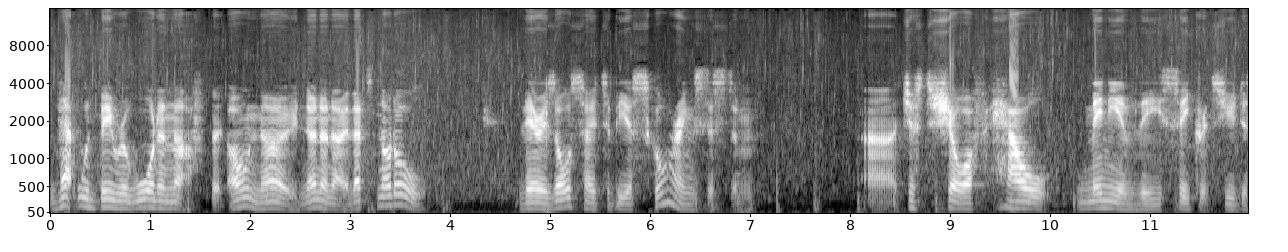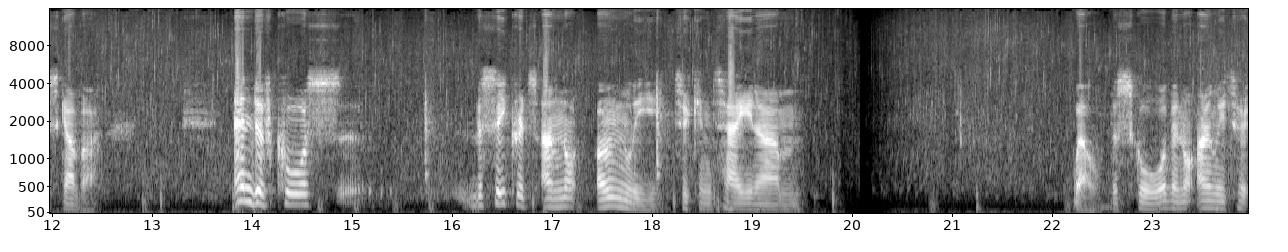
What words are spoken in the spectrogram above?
that would be reward enough. But oh no, no, no, no, that's not all. There is also to be a scoring system. Uh, just to show off how many of these secrets you discover. And of course, uh, the secrets are not only to contain, um, well, the score, they're not only to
